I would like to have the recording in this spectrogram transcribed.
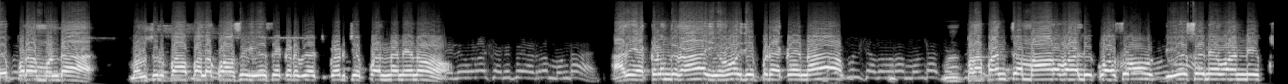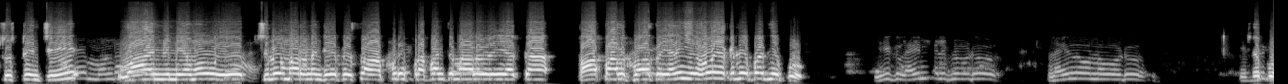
చెప్పురా ముండా. మనుషుల పాపాల కోసం ఏసు ఎక్కడ చచ్చిపోయాడు చెప్పు అన్నా నేను అరే ఎక్కడుందిరా? యహో చెప్పాడు ఎక్కడైనా? ప్రపంచ మానవాళి కోసం దేశ వాడిని సృష్టించి వాడిని మేము చిలువ మరణం చేపిస్తాం. అప్పుడు ప్రపంచ మానవుడి యొక్క పాపాలు పోతాయని యహో ఎక్కడ చెప్పాడు చెప్పు. నీకు లైన్ కలిపినవాడు లైన్లో ఉన్నవాడు చెప్పు.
